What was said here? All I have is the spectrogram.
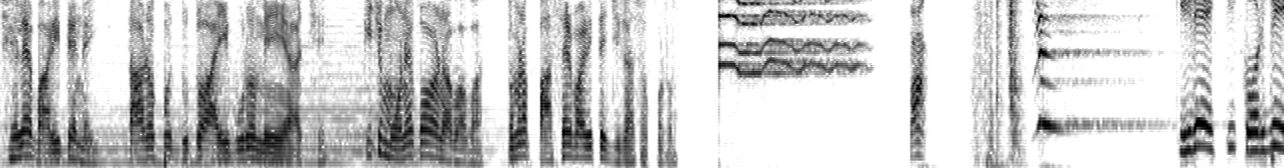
ছেলে বাড়িতে নেই, তার ওপর দুটো আইবুড়ো মেয়ে আছে। কিছু মনে করো না বাবা, তোমরা পাশের বাড়িতে জিজ্ঞাসা করো। কিরে, কি করবি?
